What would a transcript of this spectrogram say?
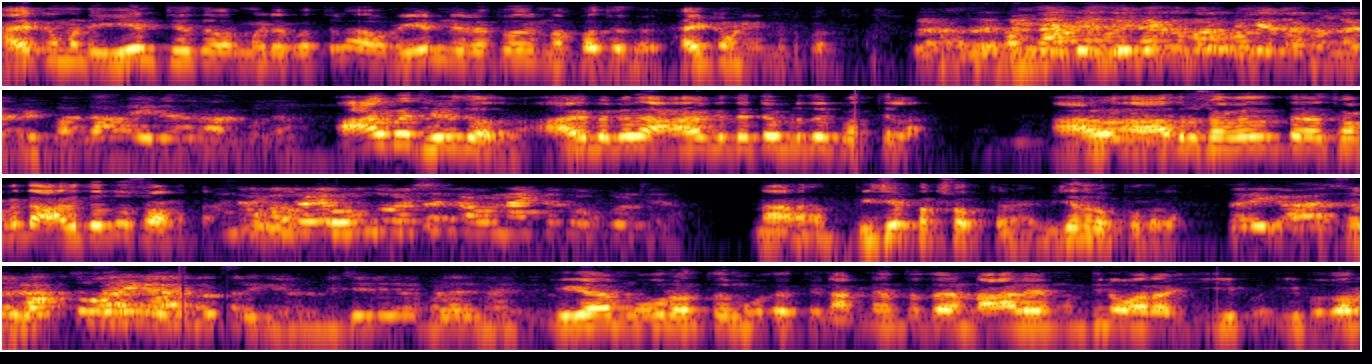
ಹೈಕಮಾಂಡ್ ಏನು ತಿಳಿದು ಅವ್ರು ಮಾಡಿದ್ರೆ ಗೊತ್ತಿಲ್ಲ ಅವ್ರು ಏನು ನಿರತವಾಗಿ ನಮ್ಮ ಬದ್ಧತೆ ಹೈಕಮಾಂಡ್ ಏನಂತ ಗೊತ್ತಿಲ್ಲ. ಆಗ್ಬೇಕು ಹೇಳಿದ್ವಿ ಅದು. ಆಗ್ಬೇಕಾದ್ರೆ ಆಗದೈತೆ ಬಿಡದ ಗೊತ್ತಿಲ್ಲ. ಆ- ಆದ್ರೂ ಸ್ವಾಗತ ಸ್ವಾಗತ ಆಗದಿದ್ದು ಸ್ವಾಗತ ನಾನು ಬಿಜೆಪಿ ಪಕ್ಷ ಒಪ್ತೇನೆ. ವಿಜೇಂದ್ರ ಒಪ್ಪೋದಿಲ್ಲ. ಸರ್ ಈಗ ಮೂರು ಹಂತದ ಮುಗಿದೈತಿ. ನಾಲ್ಕನೇ ಹಂತದ ನಾಳೆ ಮುಂದಿನ ವಾರ ಈ ಈ ಬುಧವಾರ.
